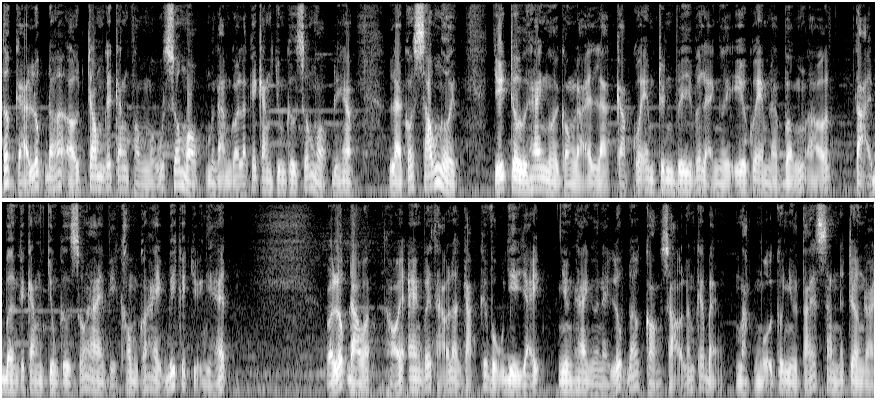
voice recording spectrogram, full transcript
Tất cả lúc đó ở trong cái căn phòng ngủ số 1 mình tạm gọi là cái căn chung cư số 1 đi ha, là có 6 người. Chỉ trừ hai người còn lại là cặp của em Trinh Vi với lại người yêu của em là vẫn ở tại bên cái căn chung cư số 2 vì không có hay biết cái chuyện gì hết và lúc đầu á hỏi An với Thảo là gặp cái vụ gì vậy nhưng hai người này lúc đó còn sợ lắm các bạn mặt mũi coi như tái xanh hết trơn rồi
